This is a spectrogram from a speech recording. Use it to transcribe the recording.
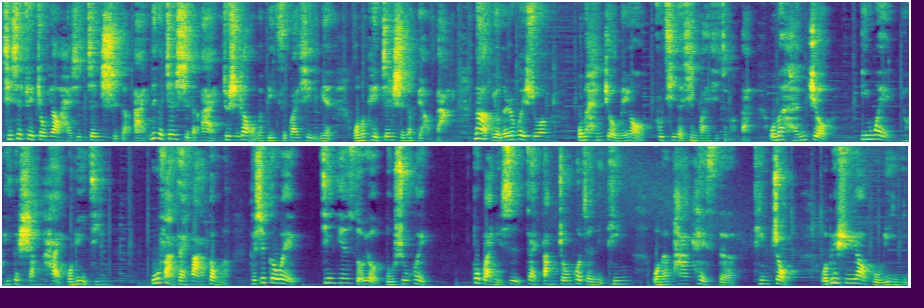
其实最重要还是真实的爱，那个真实的爱就是让我们彼此关系里面，我们可以真实的表达。那有的人会说，我们很久没有夫妻的性关系怎么办？我们很久因为有一个伤害，我们已经无法再发动了。可是各位，今天所有读书会，不管你是在当中，或者你听我们 Podcast 的听众，我必须要鼓励你。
